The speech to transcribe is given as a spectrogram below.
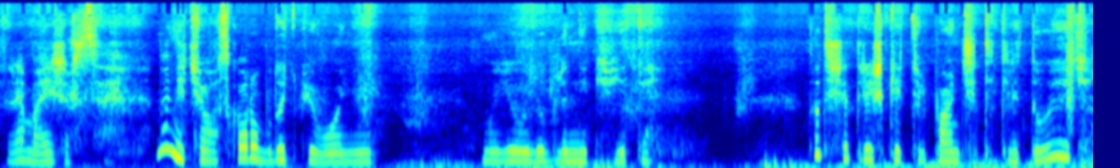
вже майже все. Ну нічого, скоро будуть півонії. Мої улюблені квіти. Тут ще трішки тюльпанчики квітують.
